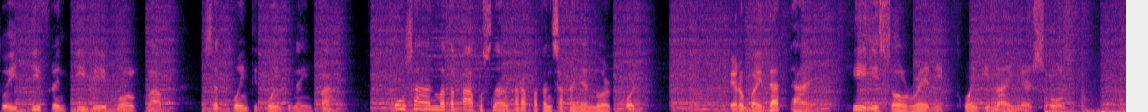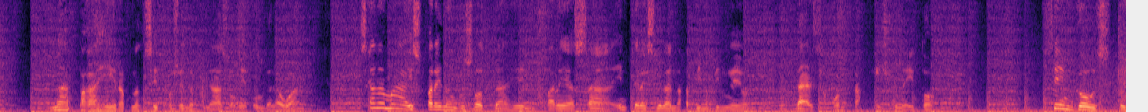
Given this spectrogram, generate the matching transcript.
to a different PBA ball club sa 2029 pa, kung saan matatapos na ang karapatan sa kanya Northport. Pero by that time, he is already 29 years old. Napakahirap ng sitwasyon na pinasok nitong dalawa. Sana maayos pa rin ang gusot dahil parehas sa interest nila nakabinbin ngayon dahil sa contract issue na ito. Same goes to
